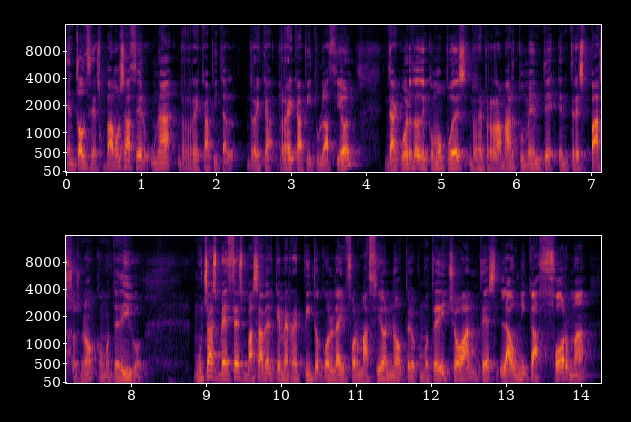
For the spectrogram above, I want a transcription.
Entonces, vamos a hacer una recapitulación, ¿de acuerdo? De cómo puedes reprogramar tu mente en tres pasos, ¿no? Como te digo, muchas veces vas a ver que me repito con la información, ¿no? Pero como te he dicho antes, la única forma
